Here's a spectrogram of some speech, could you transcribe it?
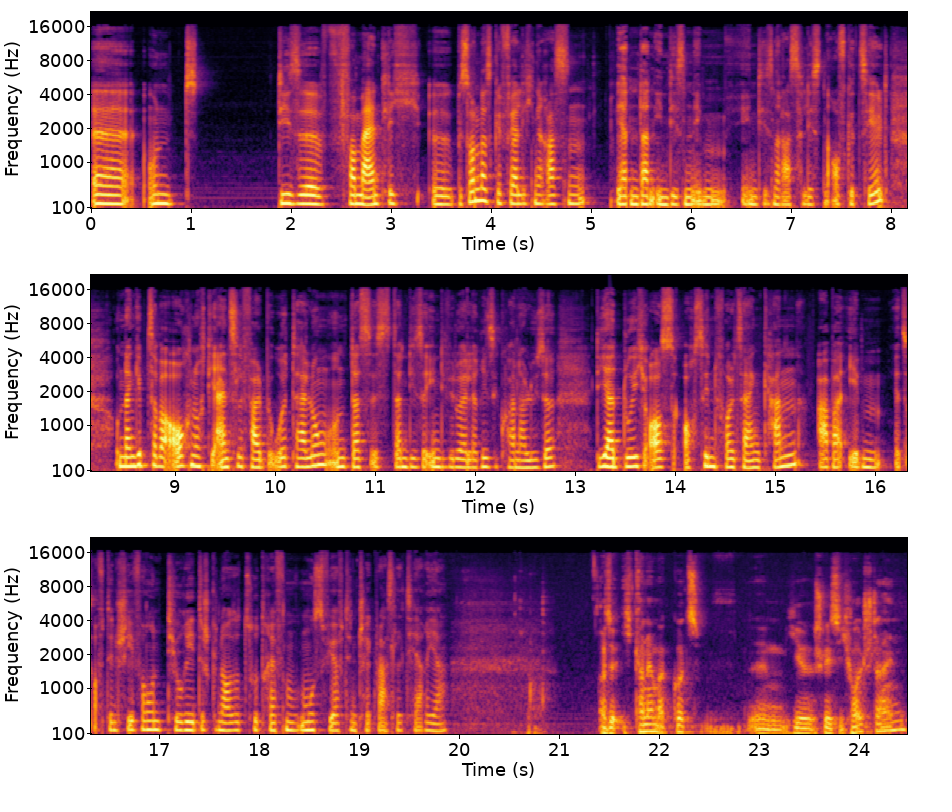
Äh, und diese vermeintlich äh, besonders gefährlichen Rassen werden dann in diesen, eben in diesen Rasselisten aufgezählt. Und dann gibt's aber auch noch die Einzelfallbeurteilung und das ist dann diese individuelle Risikoanalyse, die ja durchaus auch sinnvoll sein kann, aber eben jetzt auf den Schäferhund theoretisch genauso zutreffen muss wie auf den Jack Russell Terrier. Also ich kann ja mal kurz ähm, hier Schleswig-Holstein,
